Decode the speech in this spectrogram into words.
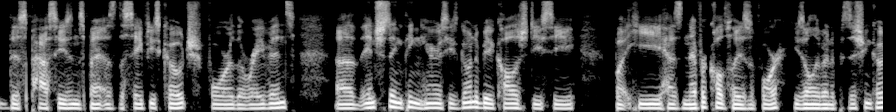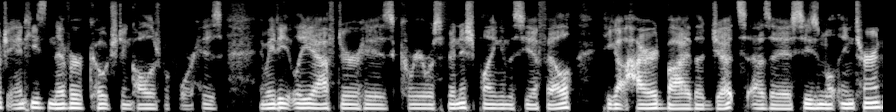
this past season spent as the safeties coach for the Ravens. Uh, the interesting thing here is he's going to be a college DC, but he has never called plays before. He's only been a position coach and he's never coached in college before. His immediately after his career was finished playing in the CFL, he got hired by the Jets as a seasonal intern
